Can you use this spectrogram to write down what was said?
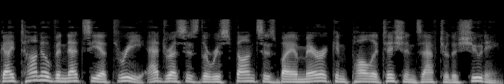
Gaetano Venezia III addresses the responses by American politicians after the shooting.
